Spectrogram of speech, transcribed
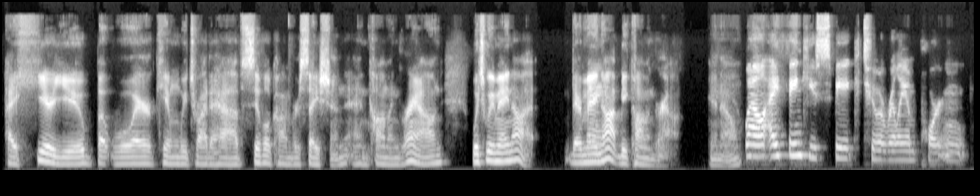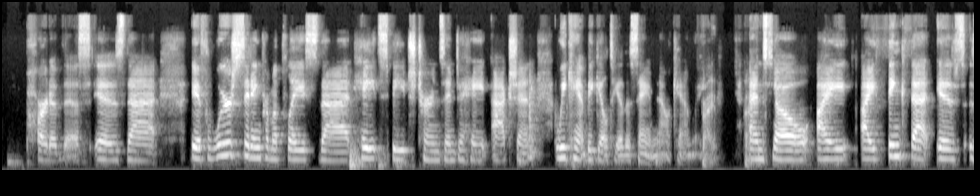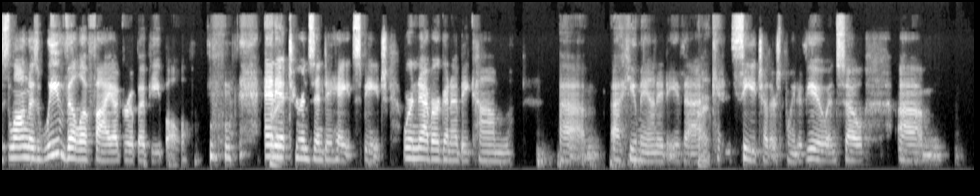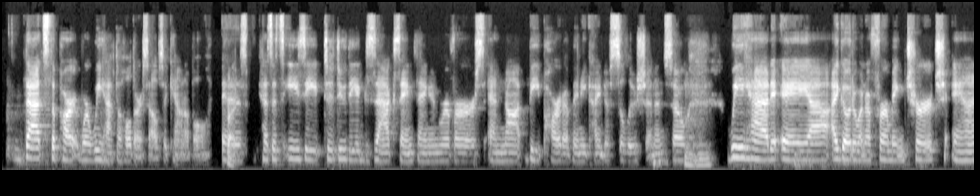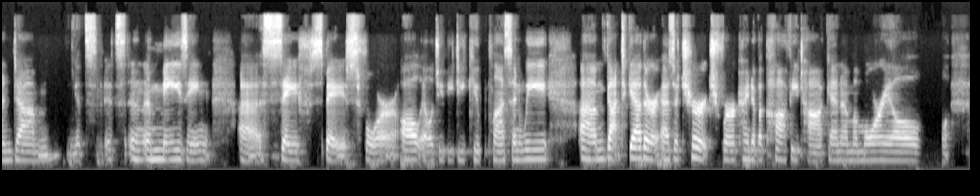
I hear you, but where can we try to have civil conversation and common ground, which we may not? There may right. not be common ground, you know? Well, I think you speak to a really important part of this is that if we're sitting from a place that hate speech turns into hate action, we can't be guilty of the same now, can we? Right. Right. And so I I think that is as long as we vilify a group of people and right. it turns into hate speech, we're never going to become um, a humanity that right. can see each other's point of view. And so um, that's the part where we have to hold ourselves accountable is right. because it's easy to do the exact same thing in reverse and not be part of any kind of solution and so mm-hmm. we had a. Uh, I go to an affirming church and um, it's it's an amazing uh, safe space for all lgbtq plus and we um, got together as a church for kind of a coffee talk and a memorial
